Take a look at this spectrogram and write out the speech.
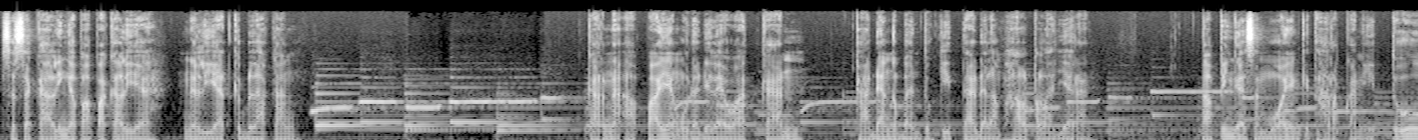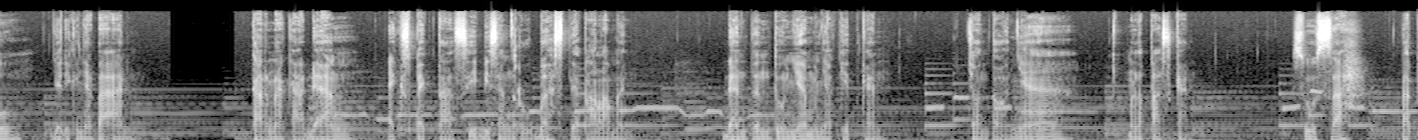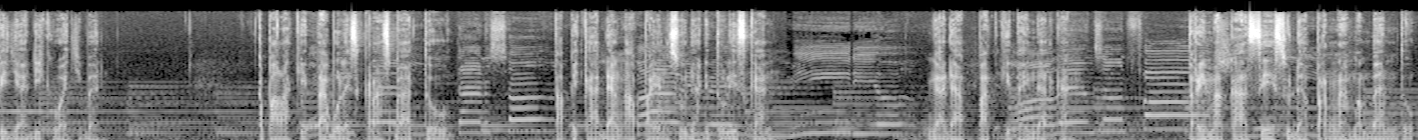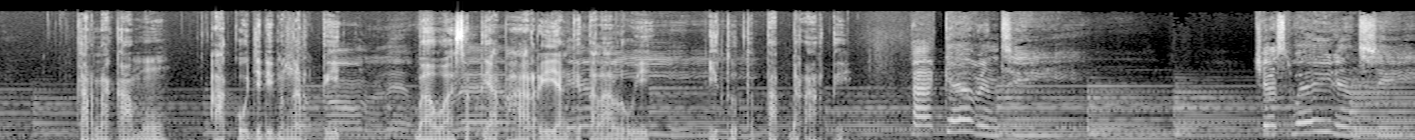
Sesekali nggak apa-apa kali ya ngeliat ke belakang. Karena apa yang udah dilewatkan kadang ngebantu kita dalam hal pelajaran. Tapi nggak semua yang kita harapkan itu jadi kenyataan. Karena kadang ekspektasi bisa ngerubah setiap halaman. Dan tentunya menyakitkan. Contohnya, melepaskan. Susah, tapi jadi kewajiban. Kepala kita boleh sekeras batu, tapi kadang apa yang sudah dituliskan nggak dapat kita hindarkan. Terima kasih sudah pernah membantu. Karena kamu, aku jadi mengerti bahwa setiap hari yang kita lalui itu tetap berarti. I guarantee. Just wait and see.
